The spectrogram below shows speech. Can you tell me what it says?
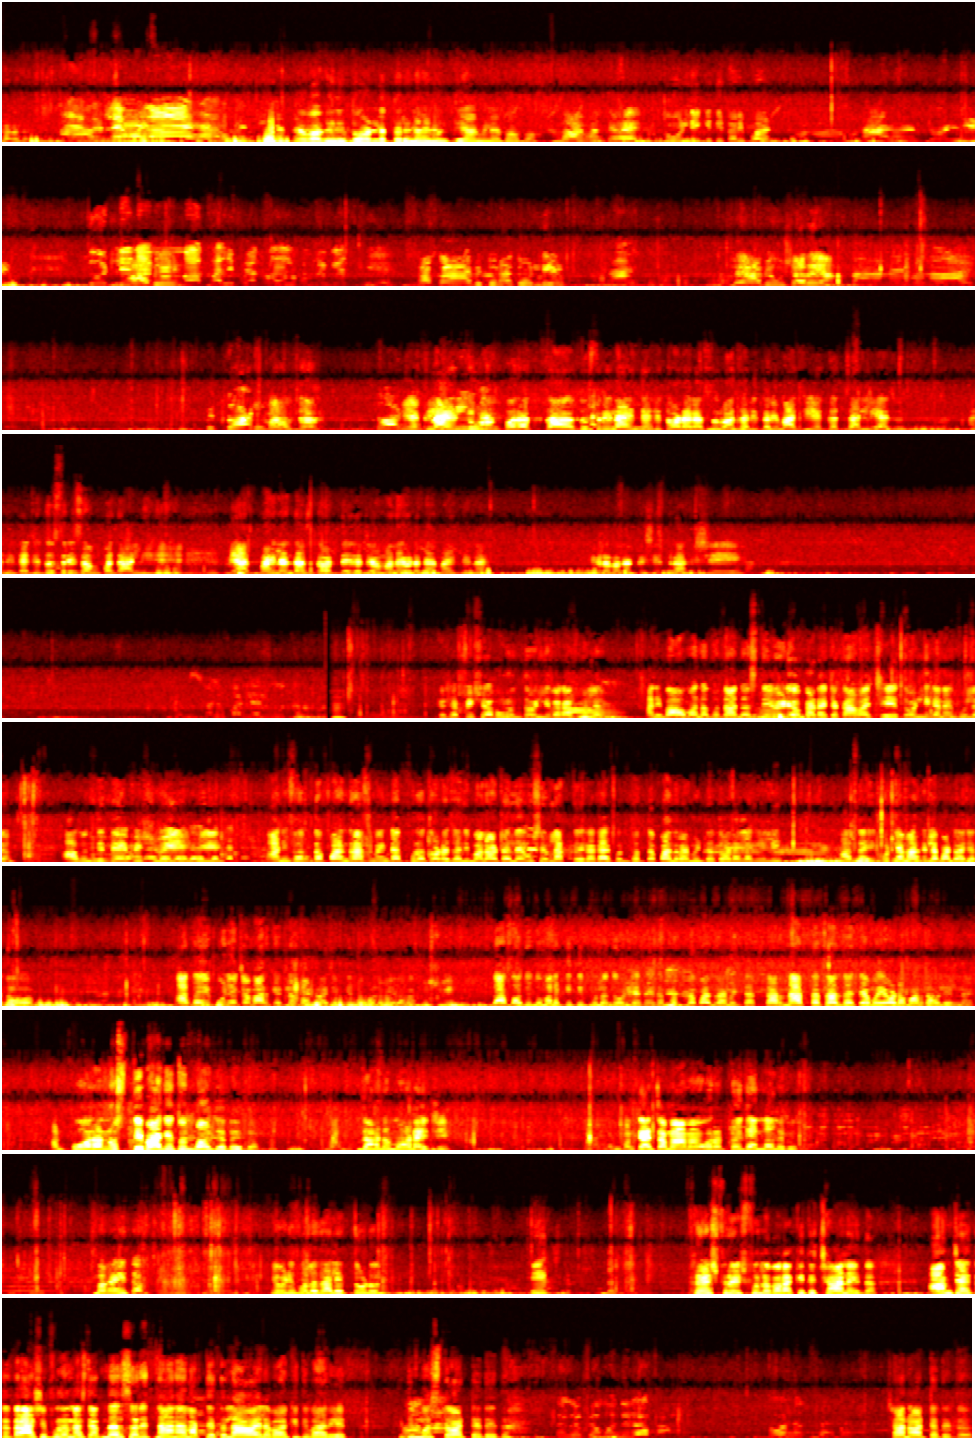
हे बघ हिने तोडलं तरी नाही म्हणते आम्ही नाही बाबा. नाही म्हणते. तोडली किती तरी पण. हा का? तू नाही तोडली? लय आधी हुशार आहे या. तर. एक लाईन तोडून दुसरी लाईन त्याची तोडायला सुरुवात झाली तरी माझी एकच चालली अजून. आणि त्याची दुसरी संपत आली. मी आज पहिल्यांदाच तोडते त्याच्यावर मला एवढं काय माहिती नाही. तिकडे बघा कशी द्राक्षी. कशा पिशव्या भरून तोडली बघा फुलं. आणि भाऊ म्हणत होता नसते व्हिडिओ काढायच्या कामाचे तोडली का नाही फुलं? अजून तिथे पिशवी ही. आणि फक्त पंधराच मिनिटात फुलं तोडा झाली. मला वाटलं लय उशीर लागतोय का काय पण फक्त पंधरा मिनिटं तोडायला गेली. आता ही कुठल्या मार्केटला पाठवायच्या तो? आता ही पुण्याच्या मार्केटला पाठवायचे तिथं पण आहे बघा पिशवी. दाखवते तुम्हाला किती फुलं तोडले जायचं फक्त पंधरा मिनिटात. कारण आत्ता चालत त्यामुळे एवढा माल घावलेला नाही. आणि पोरं नुसती बागेतून पळतात इथं. झाडं मोडायची. मग त्यांचा मामा ओरडतोय त्यांना लगेच. बघा इथं. एवढी फुलं झालेत तोडून. ही फ्रेश फ्रेश फुलं बघा किती छान आहेत. आमच्या इथं तर अशी फुलं नसतात नर्सरीत आणायला लागतात लावायला बघा किती भारी आहेत. किती मस्त वाटतात इथं. छान वाटतात इथं.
